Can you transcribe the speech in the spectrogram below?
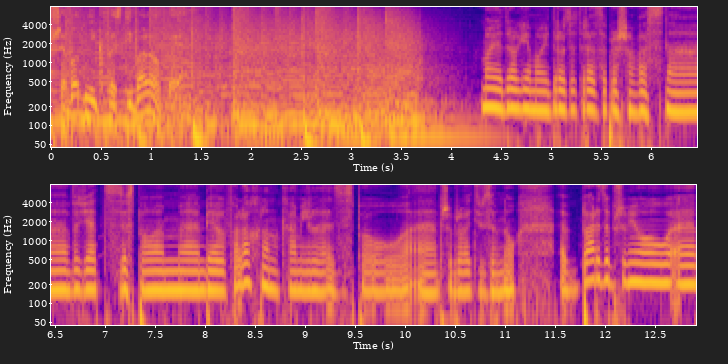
Przewodnik festiwalowy. Moje drogie, moi drodzy, teraz zapraszam Was na wywiad z zespołem e, Biały Falochron. Kamil z zespołu e, przeprowadził ze mną bardzo przymiłą e,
